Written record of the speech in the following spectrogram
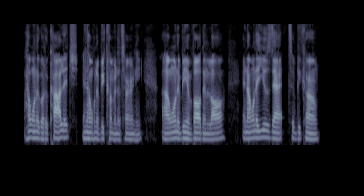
I want to go to college and I want to become an attorney. I want to be involved in law and I want to use that to become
